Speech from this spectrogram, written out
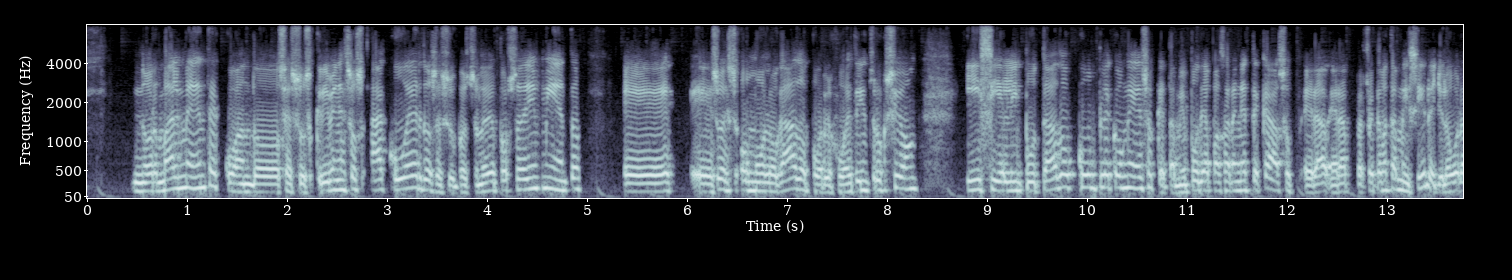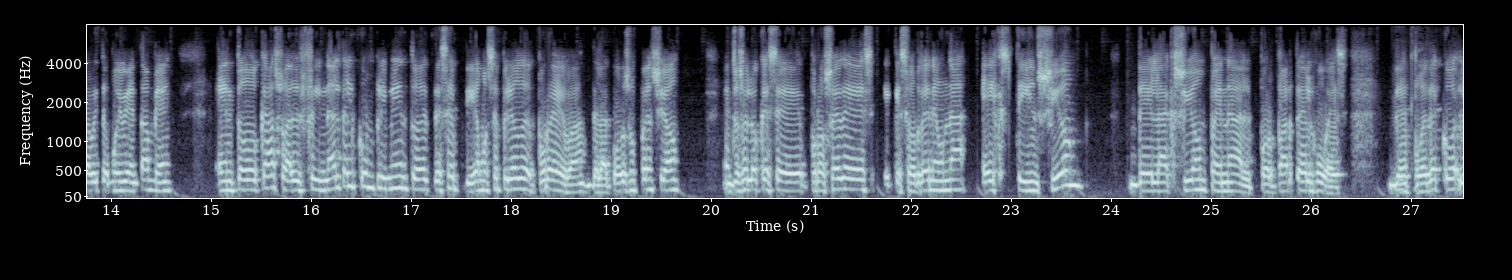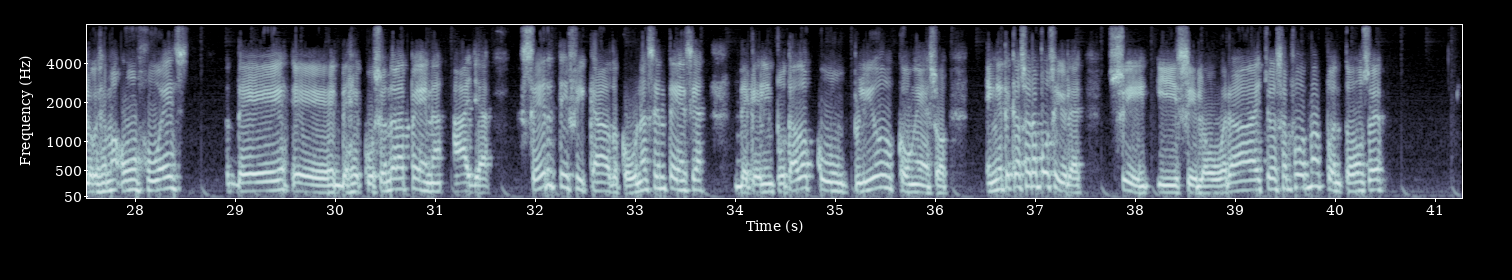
Normalmente, cuando se suscriben esos acuerdos de suspensión de procedimiento, eh, eso es homologado por el juez de instrucción y si el imputado cumple con eso, que también podía pasar en este caso, era, era perfectamente admisible, yo lo hubiera visto muy bien también, en todo caso, al final del cumplimiento de ese, digamos, ese periodo de prueba del acuerdo de suspensión, entonces lo que se procede es que se ordene una extinción de la acción penal por parte del juez, después de lo que se llama un juez de, eh, de, ejecución de la pena haya certificado con una sentencia de que el imputado cumplió con eso. ¿En este caso era posible? Sí, y si lo hubiera hecho de esa forma, pues entonces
